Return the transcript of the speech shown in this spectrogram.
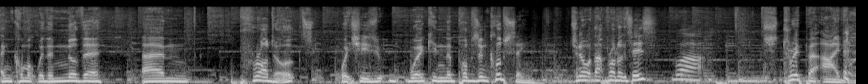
and come up with another um, product which is working the pubs and club scene. Do you know what that product is? What? Stripper Idol.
